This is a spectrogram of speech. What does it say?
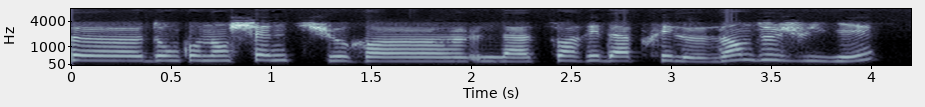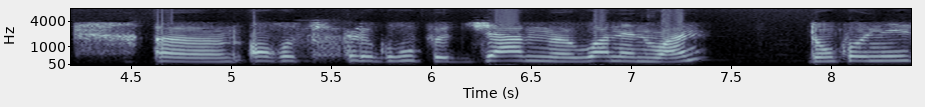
euh, donc on enchaîne sur euh, la soirée d'après le 22 juillet. Euh, on reçoit le groupe Jam One and One. Donc on est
